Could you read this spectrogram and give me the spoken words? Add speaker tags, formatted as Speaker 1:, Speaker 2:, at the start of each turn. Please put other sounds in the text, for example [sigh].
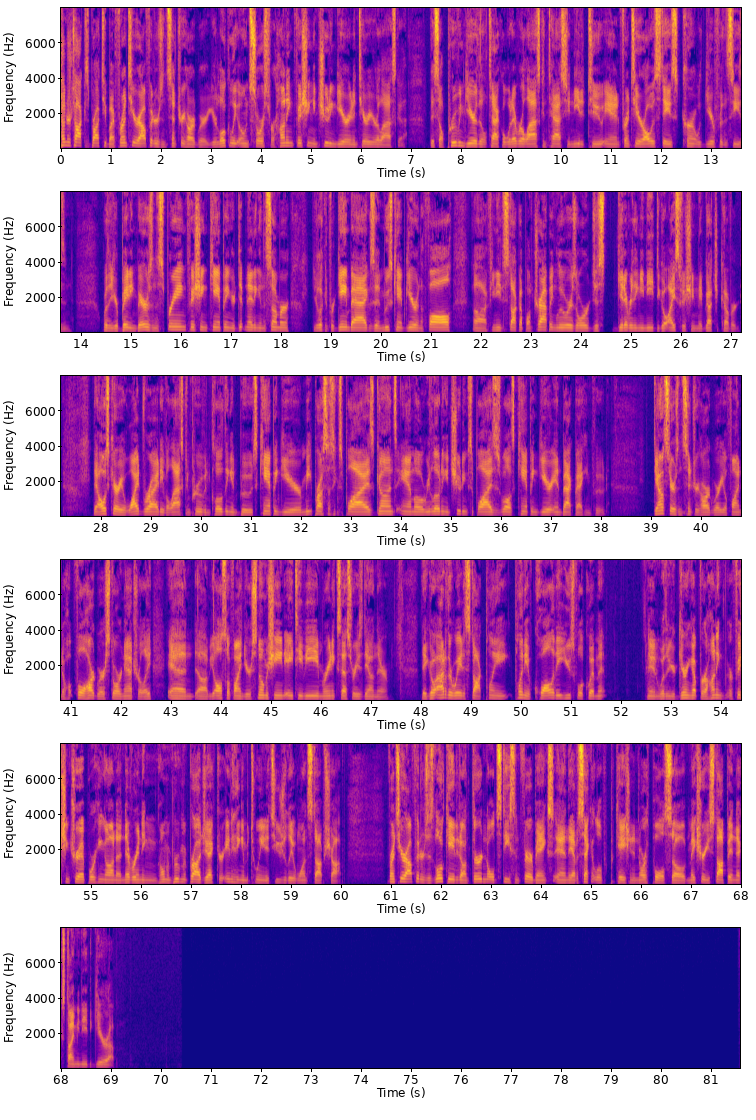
Speaker 1: Tundra Talk is brought to you by Frontier Outfitters and Century Hardware, your locally owned source for hunting, fishing, and shooting gear in interior Alaska. They sell proven gear that'll tackle whatever Alaskan tasks you need it to, and Frontier always stays current with gear for the season. Whether you're baiting bears in the spring, fishing, camping, or dip netting in the summer, you're looking for game bags and moose camp gear in the fall. Uh, if you need to stock up on trapping lures or just get everything you need to go ice fishing, they've got you covered. They always carry a wide variety of Alaskan proven clothing and boots, camping gear, meat processing supplies, guns, ammo, reloading and shooting supplies, as well as camping gear and backpacking food. Downstairs in Century Hardware, you'll find a full hardware store naturally, and um, you'll also find your snow machine, ATV, marine accessories down there. They go out of their way to stock plenty, plenty of quality, useful equipment and whether you're gearing up for a hunting or fishing trip, working on a never ending home improvement project, or anything in between, it's usually a one stop shop. Frontier Outfitters is located on 3rd and Old Steese in Fairbanks, and they have a second location in North Pole, so make sure you stop in next time you need to gear up.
